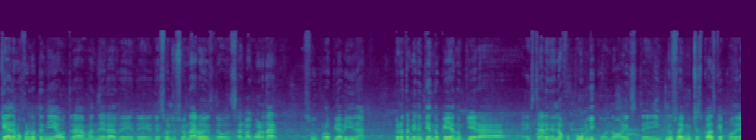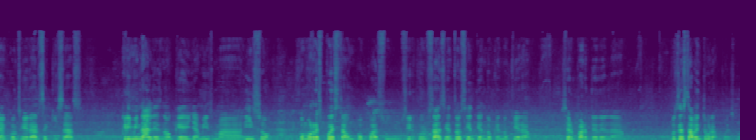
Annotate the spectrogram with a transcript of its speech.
que a lo mejor no tenía otra manera de, solucionar o de, salvaguardar su propia vida, pero también entiendo que ella no quiera estar en el ojo público, ¿no? Este, incluso hay muchas cosas que podrían considerarse quizás criminales, ¿no? Que ella misma hizo como respuesta un poco a su circunstancia. Entonces sí entiendo que no quiera ser parte de la, pues de esta aventura, pues, ¿no?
